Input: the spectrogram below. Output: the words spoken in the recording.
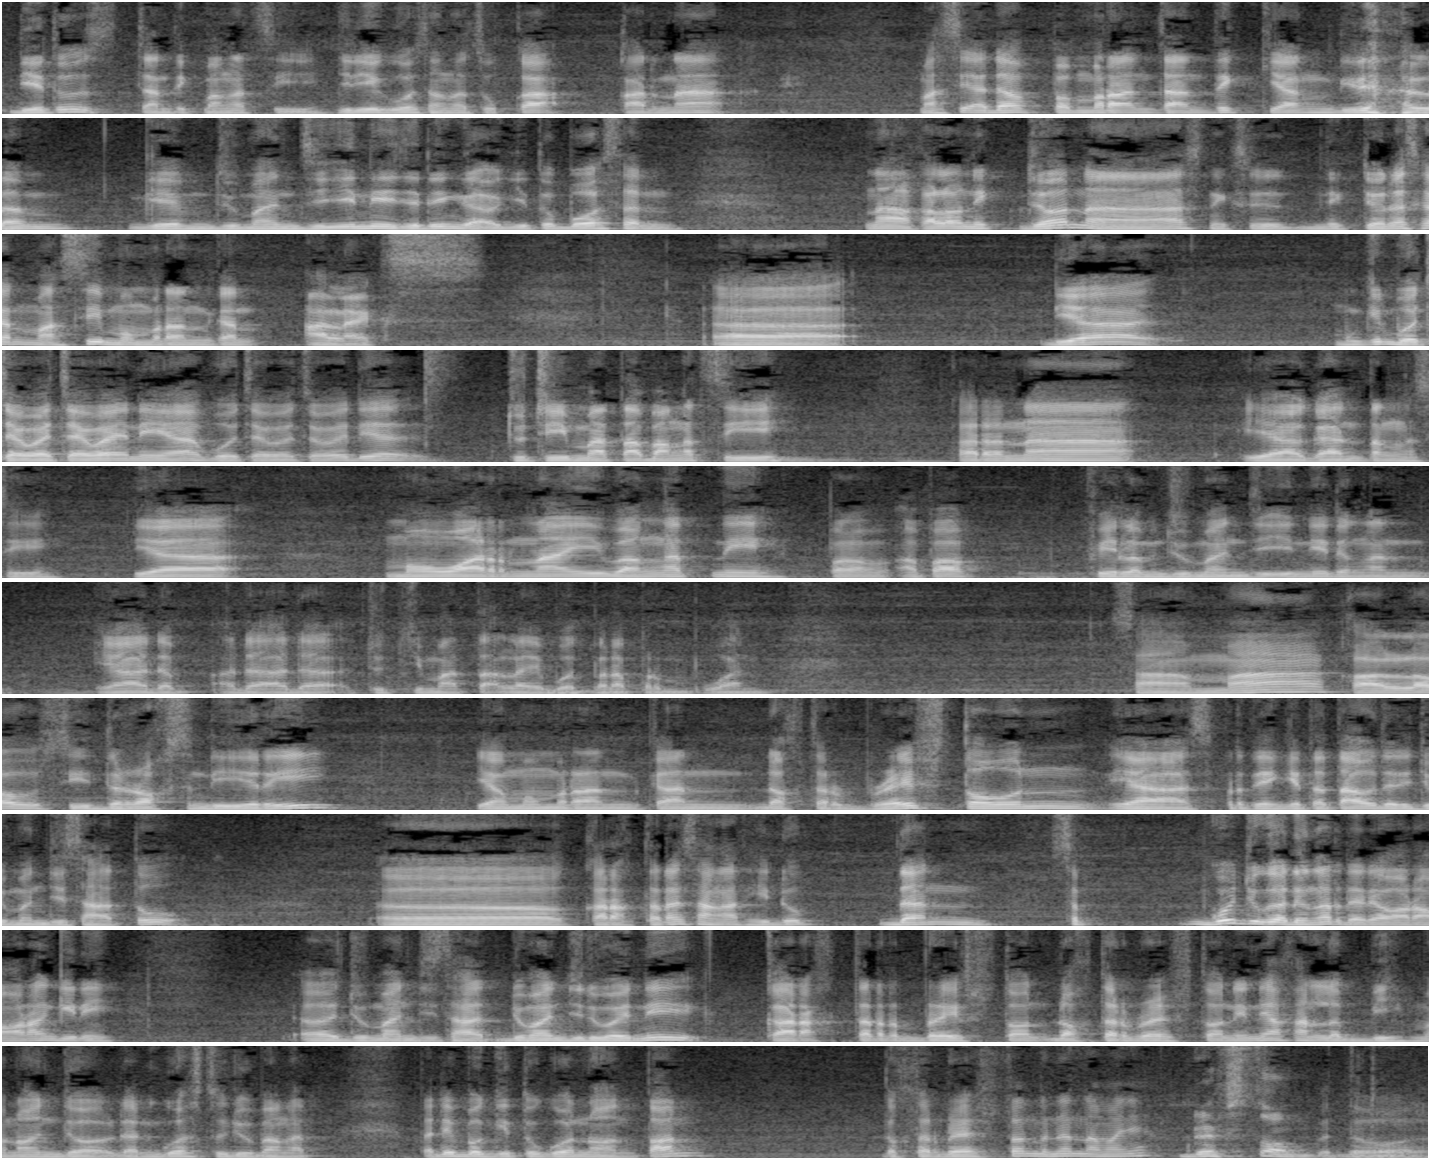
dia tuh cantik banget sih. Jadi gue sangat suka karena masih ada pemeran cantik yang di dalam game Jumanji ini. Jadi nggak gitu bosen. Nah kalau Nick Jonas, Nick, Nick Jonas kan masih memerankan Alex. Eh, dia mungkin buat cewek-cewek nih ya, buat cewek-cewek dia cuci mata banget sih. Karena ya ganteng sih. Dia mewarnai banget nih apa film Jumanji ini dengan ya ada ada ada cuci mata lah ya buat para perempuan. Sama kalau si The Rock sendiri yang memerankan Dr. Bravestone ya seperti yang kita tahu dari Jumanji 1 eh karakternya sangat hidup dan gue juga dengar dari orang-orang gini eh, Jumanji Jumanji 2 ini karakter Bravestone Dr. Bravestone ini akan lebih menonjol dan gue setuju banget. Tadi begitu gue nonton Dr. Bravestone bener namanya? Gravestone. Betul.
